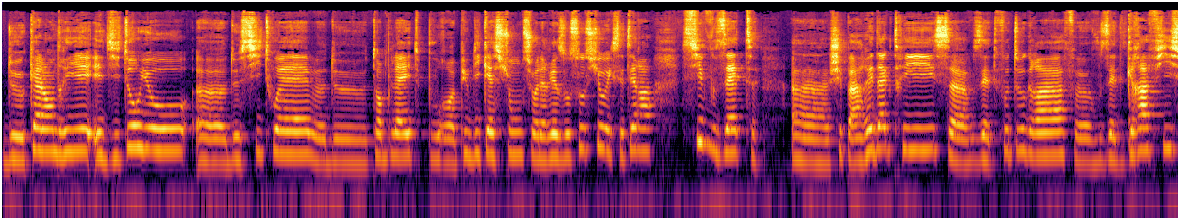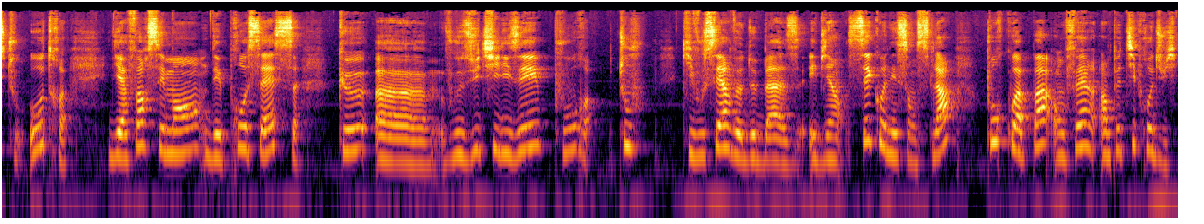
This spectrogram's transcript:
de calendriers éditoriaux, de sites web, de templates pour publication sur les réseaux sociaux, etc. Si vous êtes je sais pas, rédactrice, vous êtes photographe, vous êtes graphiste ou autre, il y a forcément des process que euh, vous utilisez pour tout, qui vous servent de base. Eh bien, ces connaissances-là, pourquoi pas en faire un petit produit?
